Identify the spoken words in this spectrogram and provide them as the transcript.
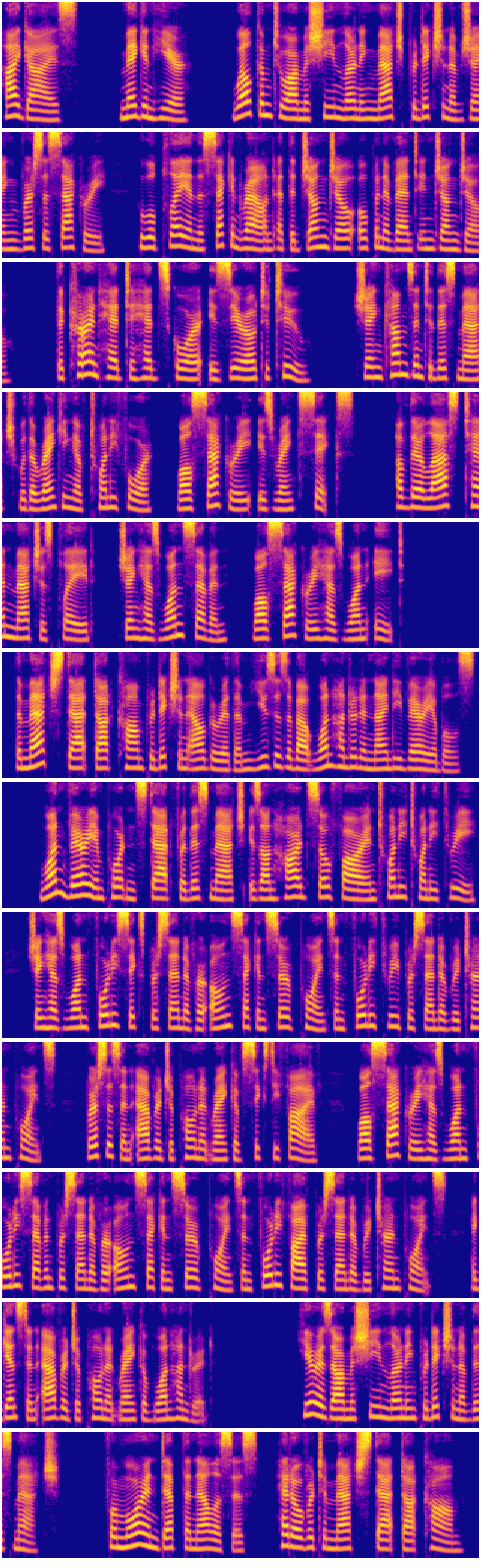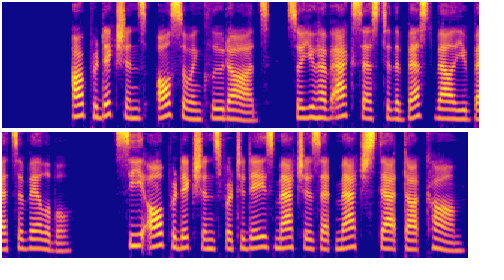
Hi guys. Megan here. Welcome to our machine learning match prediction of Zheng vs. Sakkari, who will play in the second round at the Zhengzhou Open event in Zhengzhou. The current head to head score is 0 to 2. Zheng comes into this match with a ranking of 24, while Sakkari is ranked 6. Of their last 10 matches played, Zheng has won 7, while Sakkari has won 8. The MatchStat.com prediction algorithm uses about 190 variables. One very important stat for this match is on hard so far in 2023. Zheng has won 46% of her own second serve points and 43% of return points, versus an average opponent rank of 65, while Sakkari has won 47% of her own second serve points and 45% of return points, against an average opponent rank of 100. Here is our machine learning prediction of this match. For more in depth analysis, head over to MatchStat.com. Our predictions also include odds, so you have access to the best value bets available. See all predictions for today's matches at MatchStat.com.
